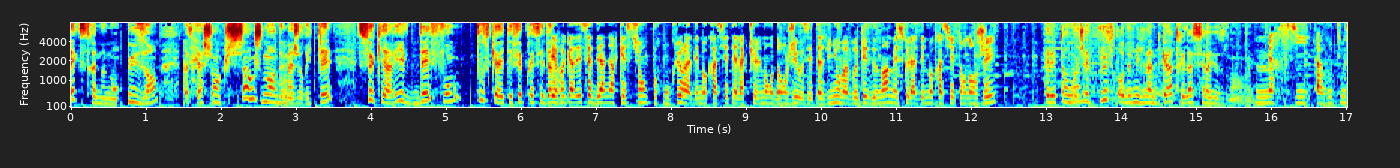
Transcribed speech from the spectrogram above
extrêmement usant, parce qu'à chaque changement de majorité, ceux qui arrivent défont tout ce qui a été fait précédemment. Et regardez cette dernière question pour conclure. La démocratie est-elle actuellement en danger aux États-Unis? On va voter demain, mais est-ce que la démocratie est en danger? Elle est en danger plus pour 2024 et là sérieusement. oui. Merci à vous tous.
